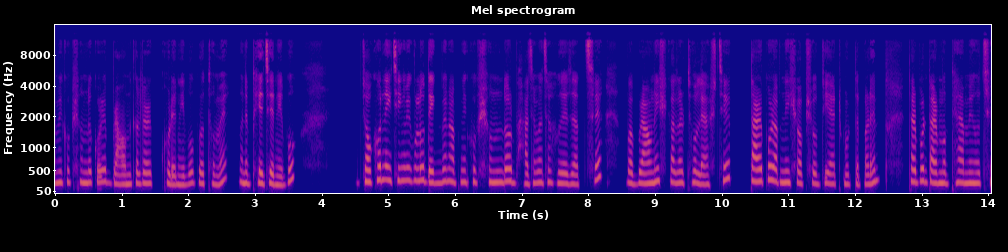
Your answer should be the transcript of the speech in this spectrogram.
আমি খুব সুন্দর করে ব্রাউন কালার করে নিব প্রথমে, মানে ভেজে নিব। যখন এই চিংড়িগুলো দেখবেন আপনি খুব সুন্দর ভাজা, ভাজা হয়ে যাচ্ছে বা ব্রাউনিশ কালার চলে আসছে, তারপর আপনি সব সবজি অ্যাড করতে পারেন। তারপর তার মধ্যে আমি হচ্ছে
